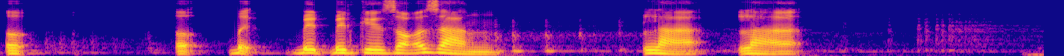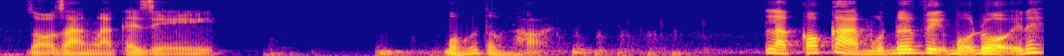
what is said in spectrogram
Ờ, ờ bên, bên, bên kia rõ ràng Là, là Rõ ràng là cái gì? Bố tôi hỏi. Là có cả một đơn vị bộ đội đấy.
